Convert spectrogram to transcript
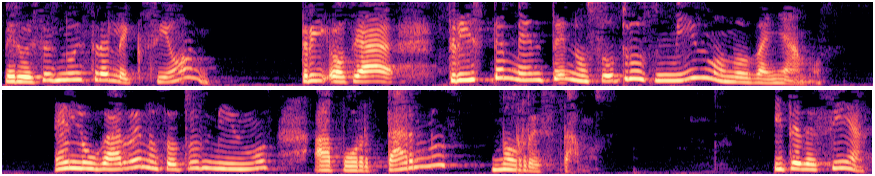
pero esa es nuestra elección. o sea, tristemente nosotros mismos nos dañamos. En lugar de nosotros mismos aportarnos, nos restamos. Y te decía,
